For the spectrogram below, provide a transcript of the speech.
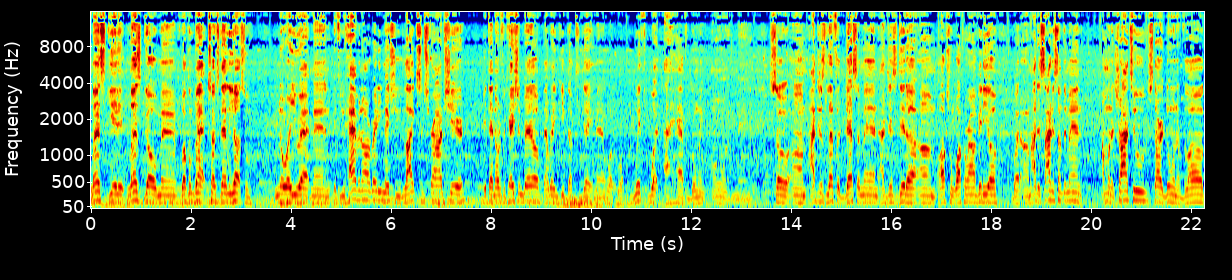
Let's get it. Let's go, man. Welcome back, Chuck's Daily Hustle. You know where you at, man. If you haven't already, make sure you like, subscribe, share, hit that notification bell. That way you can keep up to date, man, what, what, with what I have going on, man. So um, I just left ADESA, man. I just did a um, auction walk around video, but um, I decided something, man. I'm gonna try to start doing a vlog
